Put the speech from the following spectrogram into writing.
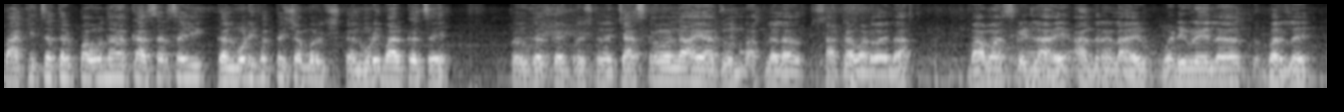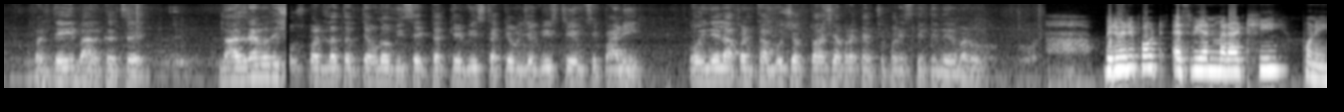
बाकीचं तर पाहुणा कासरसाई कलमोडी फक्त शंभर कलमोडी बारकच आहे. तर जर काही प्रश्न नाही. चास कामाला आहे अजून आपल्याला साठा वाढवायला. बामास्केडला आहे आंध्राला आहे वडिवळेला भरलंय पण तेही बारकच आहे. नाजऱ्यामध्ये पाऊस पडला तर तेवढं वीस एक टक्के वीस टक्के म्हणजे वीस टी एम सी पाणी कोयनेला आपण थांबवू शकतो अशा प्रकारची परिस्थिती निर्माण होईल. Bureau report S B N Marathi Pune.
